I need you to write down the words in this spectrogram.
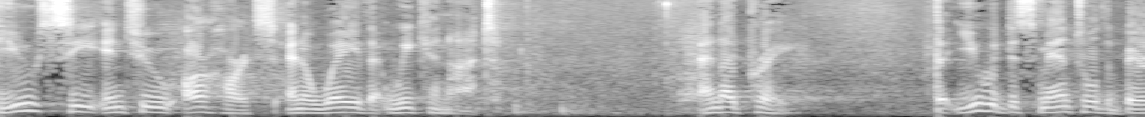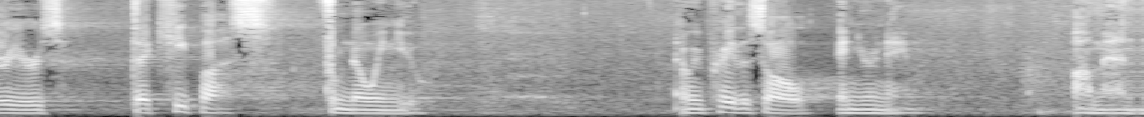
You see into our hearts in a way that we cannot. And I pray that you would dismantle the barriers that keep us from knowing you. And we pray this all in your name. Amen.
